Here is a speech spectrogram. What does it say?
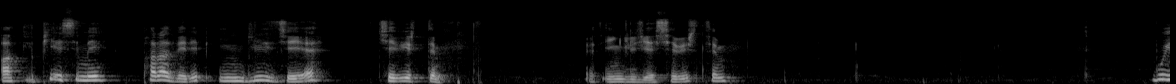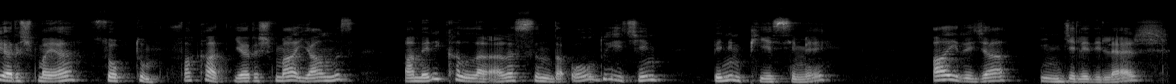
adlı piyesimi para verip İngilizceye çevirttim. Evet İngilizceye çevirttim. Bu yarışmaya soktum. Fakat yarışma yalnız Amerikalılar arasında olduğu için benim piyesimi ayrıca incelediler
